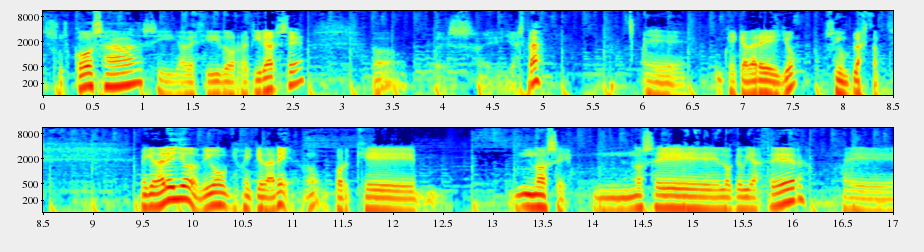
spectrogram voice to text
sus cosas y ha decidido retirarse. Pues eh, ya está. Eh, me quedaré yo, soy un plasta. Me quedaré yo, digo que me quedaré, ¿no? Porque no sé, no sé lo que voy a hacer, eh,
